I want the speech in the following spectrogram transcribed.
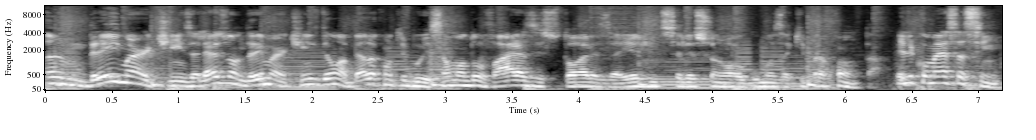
Andrei Martins. Aliás, o Andrei Martins deu uma bela contribuição, mandou várias histórias aí, a gente selecionou algumas aqui pra contar. Ele começa assim:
